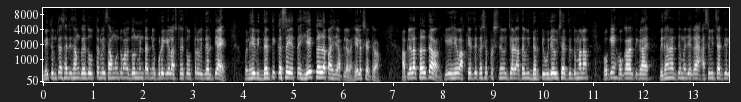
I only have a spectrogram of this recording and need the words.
मी तुमच्यासाठी सांगतो ह्याचं उत्तर मी सांगून तुम्हाला दोन मिनिटात मी पुढे गेला असतो ह्याचं उत्तर विद्यार्थी आहे. पण हे विद्यार्थी कसं येतं हे कळलं पाहिजे आपल्याला हे लक्षात ठेवा. आपल्याला कळतं की हे वाक्याचे कसे प्रश्न विचार आता विद्यार्थी उद्या विचारतील तुम्हाला ओके होकारार्थी काय? विधानार्थी म्हणजे काय? असं विचारतील.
